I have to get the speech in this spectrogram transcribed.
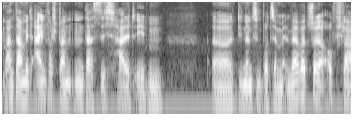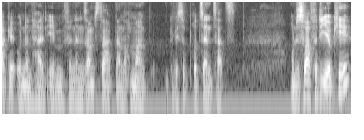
waren damit einverstanden, dass ich halt eben äh, die 19% Mehrwertsteuer aufschlage und dann halt eben für einen Samstag dann nochmal ein gewisser Prozentsatz. Und es war für die okay.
